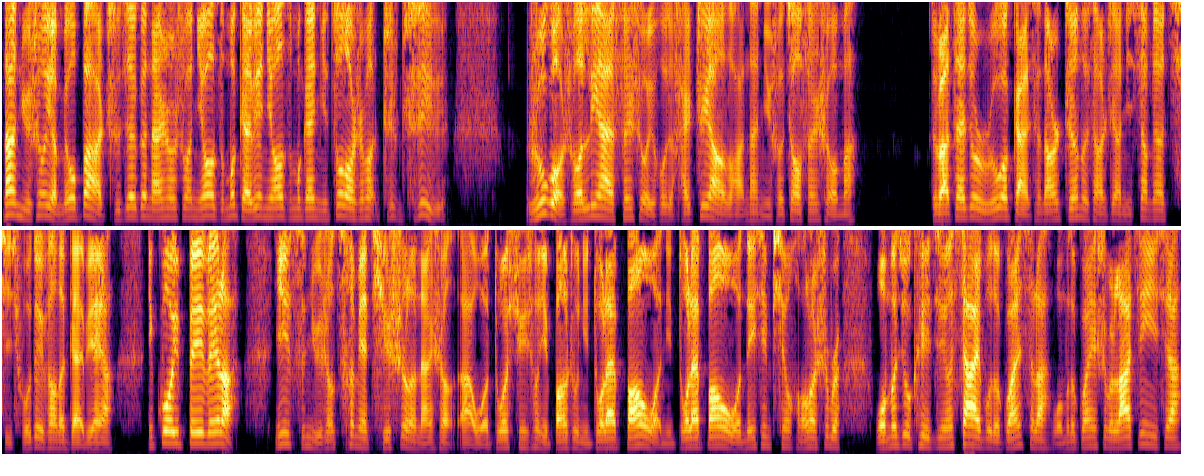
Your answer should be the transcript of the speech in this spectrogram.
那女生也没有办法直接跟男生说你要怎么改变，你要怎么改，你做到什么？这这，如果说恋爱分手以后还这样的话，那你说叫分手吗？对吧？再就是，如果感情当中真的像这样，你像不像祈求对方的改变呀？你过于卑微了，因此女生侧面提示了男生啊，我多寻求你帮助，你多来帮我，你多来帮我，我内心平衡了，是不是？我们就可以进行下一步的关系了，我们的关系是不是拉近一些？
